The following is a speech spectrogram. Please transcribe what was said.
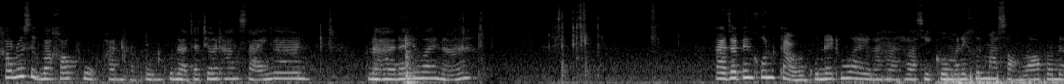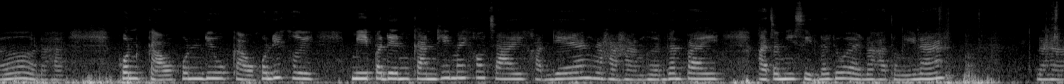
เขารู้สึกว่าเขาผูกพันกับคุณ คุณอาจจะเจอทางสายงานนะคะได้ด้วยนะ อาจจะเป็นคนเก่าของคุณได้ด้วยนะคะ ราศีกุมมันได้ขึ้นมาสองรอบแล้วเนอะนะคะ คนเก่าคนดิวเก่าคนที่เคยมีประเด็นกันที่ไม่เข้าใจขัดแย้งนะคะห่างเหินกันไป อาจจะมีสิทธิ์ได้ด้วยนะคะ ตรงนี้นะนะคะ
